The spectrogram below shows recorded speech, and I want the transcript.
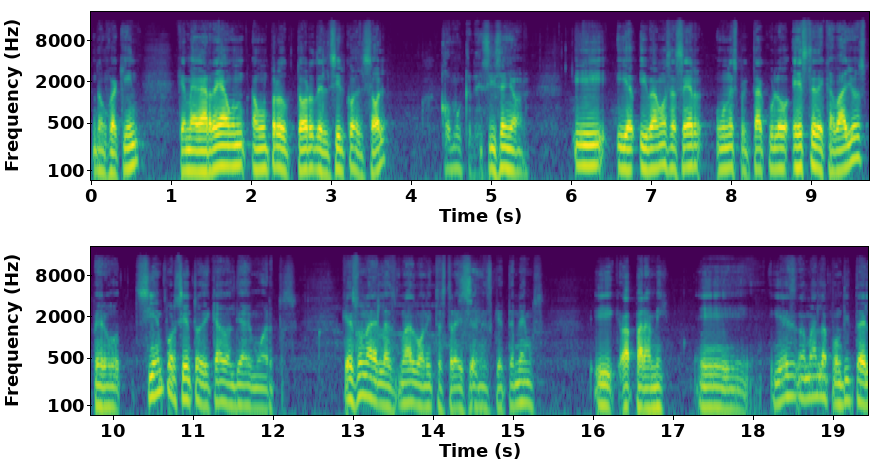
don Joaquín, que me agarré a un, a un productor del Circo del Sol. ¿Cómo crees? Sí, señor. Y, y- y vamos a hacer un espectáculo este de caballos, pero 100% dedicado al Día de Muertos, que es una de las más bonitas tradiciones que tenemos, y ah, para mí. Y, y es nada más la puntita del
